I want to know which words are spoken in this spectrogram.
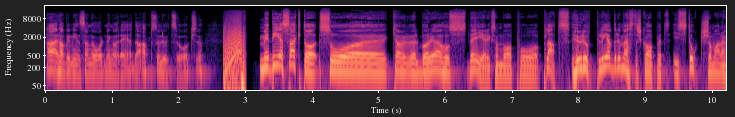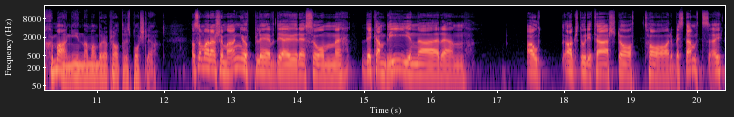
här har vi minsann ordning och reda, absolut så också. Med det sagt då så eh, kan vi väl börja hos dig Erik som var på plats. Hur upplevde du mästerskapet i stort som arrangemang innan man började prata det sportsliga? Och som arrangemang upplevde jag ju det som det kan bli när en auktoritär stat har bestämt sig.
